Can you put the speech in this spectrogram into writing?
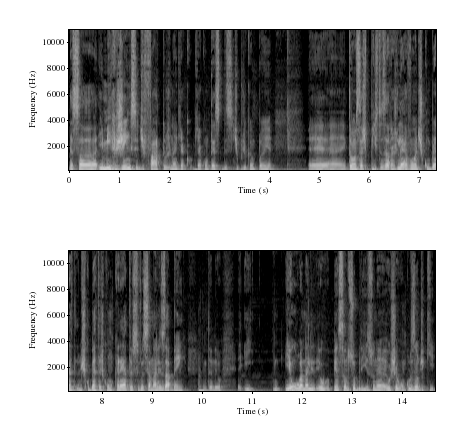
essa emergência de fatos né, que, que acontece desse tipo de campanha. É, então essas pistas elas levam a descoberta, descobertas concretas se você analisar bem, entendeu? E eu, eu pensando sobre isso, né, eu chego à conclusão de que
